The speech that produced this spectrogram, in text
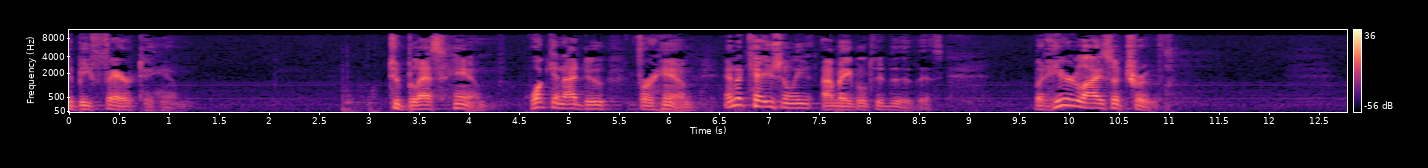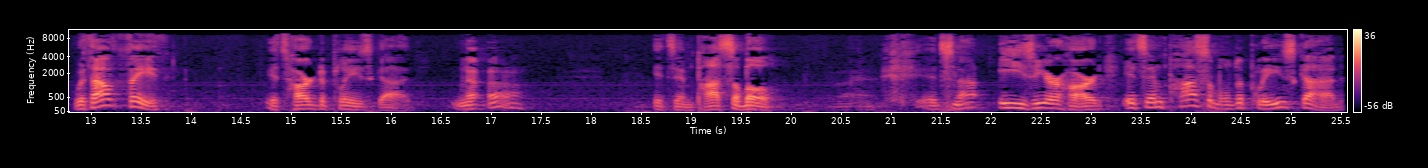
to be fair to him, to bless him. What can I do for him? And occasionally I'm able to do this. But here lies a truth. Without faith, it's hard to please God. No, it's impossible. It's not easy or hard. It's impossible to please God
